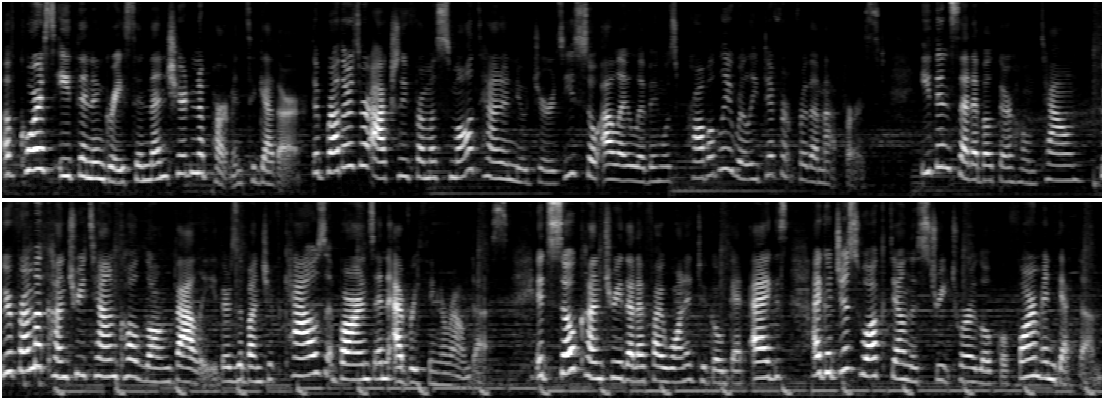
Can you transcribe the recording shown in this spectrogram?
Of course, Ethan and Grayson then shared an apartment together. The brothers were actually from a small town in New Jersey, so LA living was probably really different for them at first. Ethan said about their hometown. We're from a country town called Long Valley. There's a bunch of cows, barns, and everything around us. It's so country that if I wanted to go get eggs, I could just walk down the street to our local farm and get them.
